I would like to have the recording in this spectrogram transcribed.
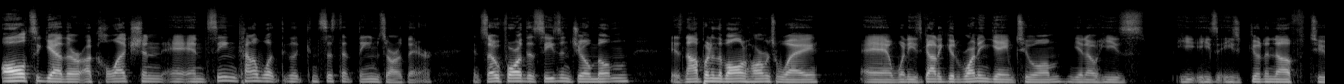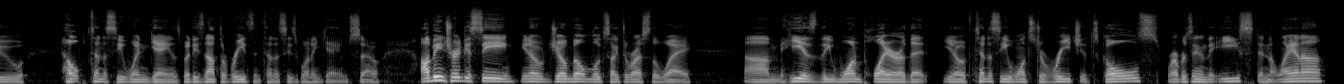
all together a collection and seeing kind of what the consistent themes are there and so far this season, Joe Milton is not putting the ball in harm's way. And when he's got a good running game to him, you know, he's he, he's he's good enough to help Tennessee win games, but he's not the reason Tennessee's winning games. So I'll be intrigued to see, you know, Joe Milton looks like the rest of the way. Um, he is the one player that, you know, if Tennessee wants to reach its goals, representing the East and Atlanta,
